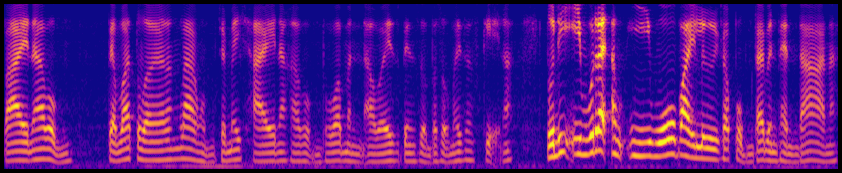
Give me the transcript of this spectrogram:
ไปนะครับผม แต่ว่าตัวล่างๆผมจะไม่ใช้นะครับผมเพราะว่ามันเอาไว้เป็นส่วนผสมให้ซัสเกะนะ ตัวนี้อีโวได้เอาอีโวไปเลยครับผมได้เป็นแพนด้านะ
